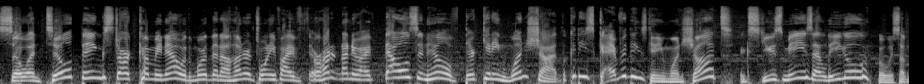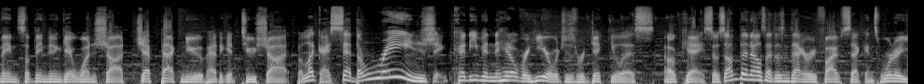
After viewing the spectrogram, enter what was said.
So until things start coming out with more than 125 or 195,000 health, they're getting one shot. Look at these guys. Everything's getting one shot. Excuse me? Is that legal? Oh, something, something didn't get one shot. Jetpack noob had to get two shot. But like I said, the range could even hit over here, which is ridiculous. Okay, so something else that doesn't attack every five seconds. What are you?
